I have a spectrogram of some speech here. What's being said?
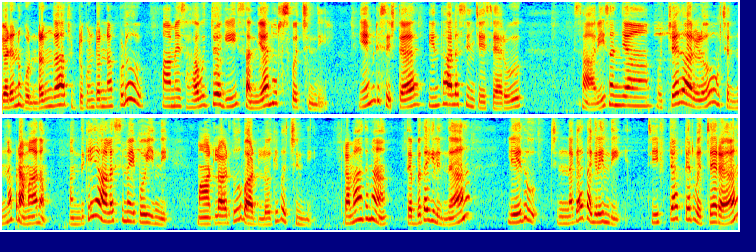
జడను గుండ్రంగా చుట్టుకుంటున్నప్పుడు ఆమె సహ ఉద్యోగి సంధ్యా నర్స్ వచ్చింది ఏమిటి సిస్టర్? ఇంత ఆలస్యం చేశారు? సారీ సంధ్య వచ్చేదారిలో ఒక చిన్న ప్రమాదం. అందుకే ఆలస్యమైపోయింది. మాట్లాడుతూ వాటిలోకి వచ్చింది. ప్రమాదమా? దెబ్బ తగిలిందా? లేదు చిన్నగా తగిలింది. చీఫ్ డాక్టర్ వచ్చారా?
